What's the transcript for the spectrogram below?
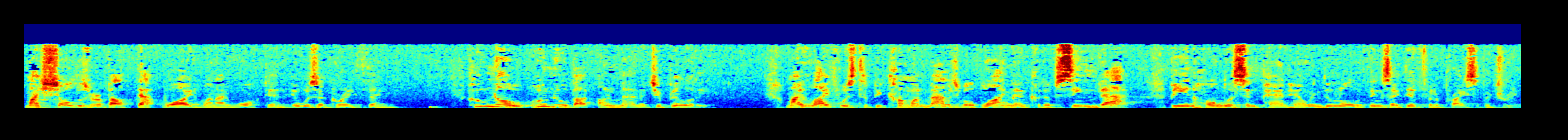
My shoulders were about that wide when I walked in. It was a great thing. Who know who knew about unmanageability? My life was to become unmanageable. Blind men could have seen that, being homeless and panhandling, doing all the things I did for the price of a drink.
